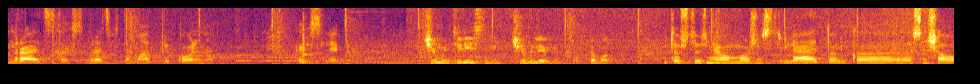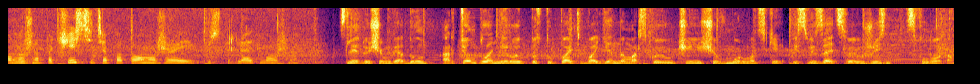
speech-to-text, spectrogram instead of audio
Нравится так собирать автомат, прикольно. Как с лего. Чем интереснее, чем лего автомат? То, что из него можно стрелять, только сначала нужно почистить, а потом уже и пострелять можно. В следующем году Артем планирует поступать в военно-морское училище в Мурманске и связать свою жизнь с флотом.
